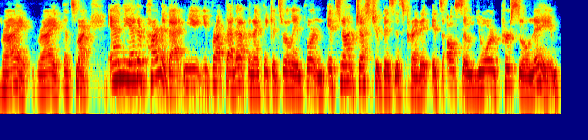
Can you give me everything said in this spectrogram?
Right, right. That's smart. And the other part of that, you, you brought that up, and I think it's really important. It's not just your business credit, it's also your personal name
